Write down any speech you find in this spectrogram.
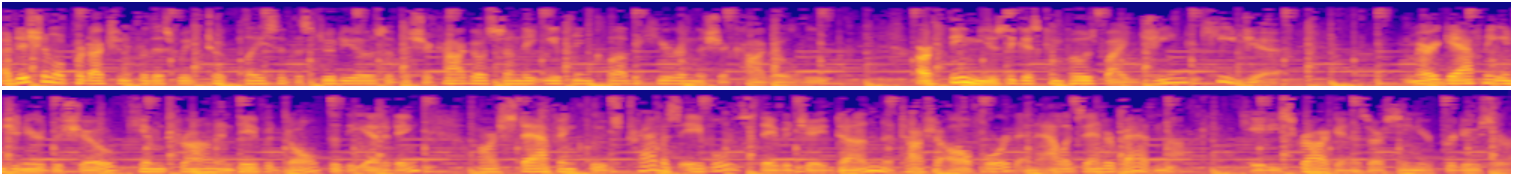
Additional production for this week took place at the studios of the Chicago Sunday Evening Club here in the Chicago Loop. Our theme music is composed by Gene Kija. Mary Gaffney engineered the show. Kim Tron and David Dault did the editing. Our staff includes Travis Abels, David J. Dunn, Natasha Alford, and Alexander Badenoch. Katie Scroggin is our senior producer.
